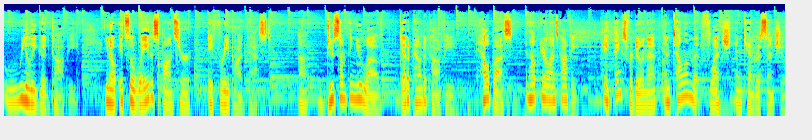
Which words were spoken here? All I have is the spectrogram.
really good coffee. You know, it's a way to sponsor a free podcast. Uh, do something you love, get a pound of coffee, help us, and help Caroline's Coffee. Hey, thanks for doing that, and tell them that Fletch and Kendra sent you.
